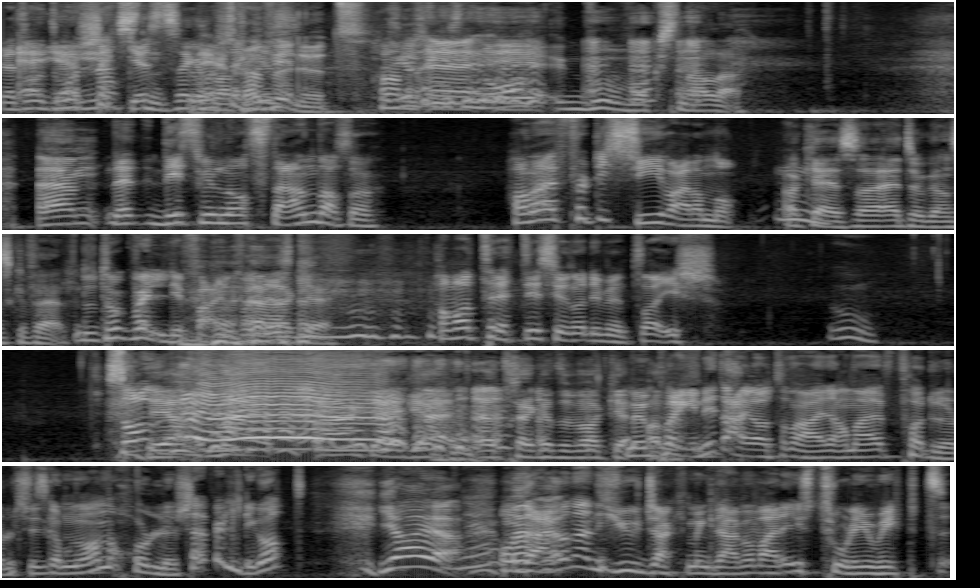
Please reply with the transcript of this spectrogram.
vet du, hva, Jeg det må er nesten sjekkes. sikker på Det må han- sjekkes. Han skal sjekkes er i god voksen alder. Um, This will not stand, altså. Han er 47 er han nå. OK, så jeg tok ganske feil. Du tok veldig feil. faktisk. Ok. Han var 37 når de begynte, da, ish. Så, Ja, nei, ok, greit. Jeg trekker tilbake Men poenget ditt er jo at han er, han er forholdsvis gammel, men han holder seg veldig godt. Ja, ja. Og det er jo den Hugh Jackman-greia med å være utrolig ripped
